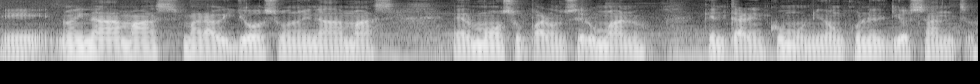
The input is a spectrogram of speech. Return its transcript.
Eh, no hay nada más maravilloso, no hay nada más hermoso para un ser humano que entrar en comunión con el Dios Santo.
